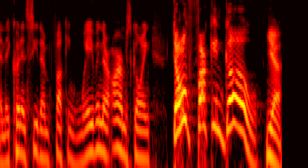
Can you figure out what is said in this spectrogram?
and they couldn't see them fucking waving their arms going, "Don't fucking go." yeah.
